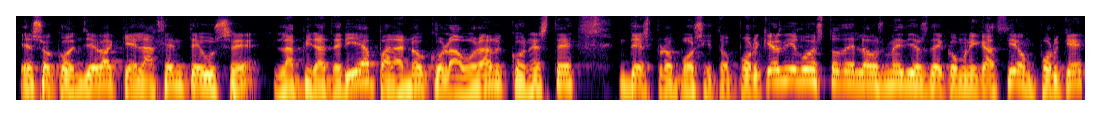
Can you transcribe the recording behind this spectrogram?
eso conlleva que la gente use la piratería para no colaborar con este despropósito. ¿Por qué os digo esto de los medios de comunicación? Porque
